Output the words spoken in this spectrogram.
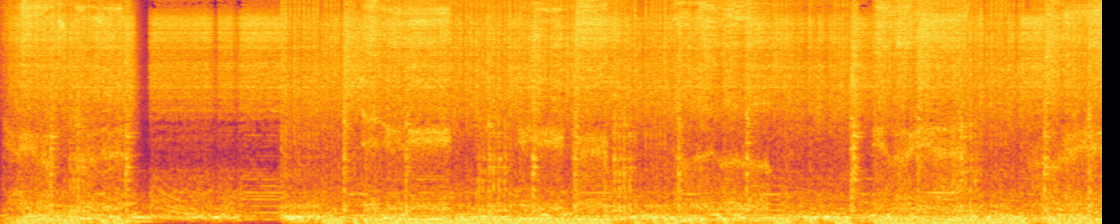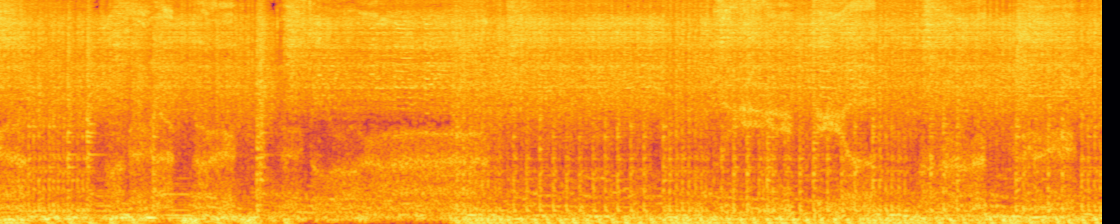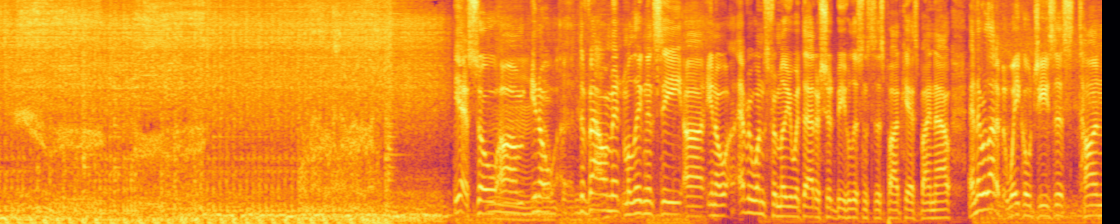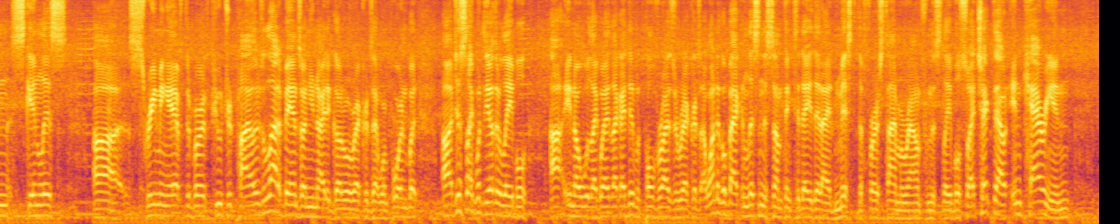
Yeah, so um, you know, devourment, malignancy. Uh, you know, everyone's familiar with that, or should be, who listens to this podcast by now. And there were a lot of Waco Jesus, Ton, Skinless, uh, Screaming Afterbirth, Putrid Pile. There's a lot of bands on United Guttural Records that were important, but uh, just like with the other label. Uh, you know, like like I did with Pulverizer Records, I wanted to go back and listen to something today that I had missed the first time around from this label. So I checked out Incarrion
